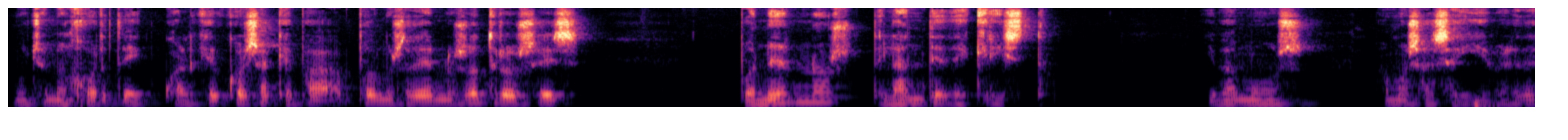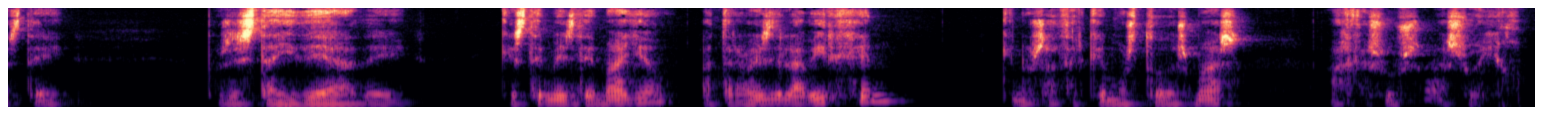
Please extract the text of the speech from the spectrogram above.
mucho mejor de cualquier cosa que podemos hacer nosotros, es ponernos delante de Cristo. Y vamos, vamos a seguir, ¿verdad? Este, pues esta idea de que este mes de mayo, a través de la Virgen, que nos acerquemos todos más a Jesús, a su Hijo.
